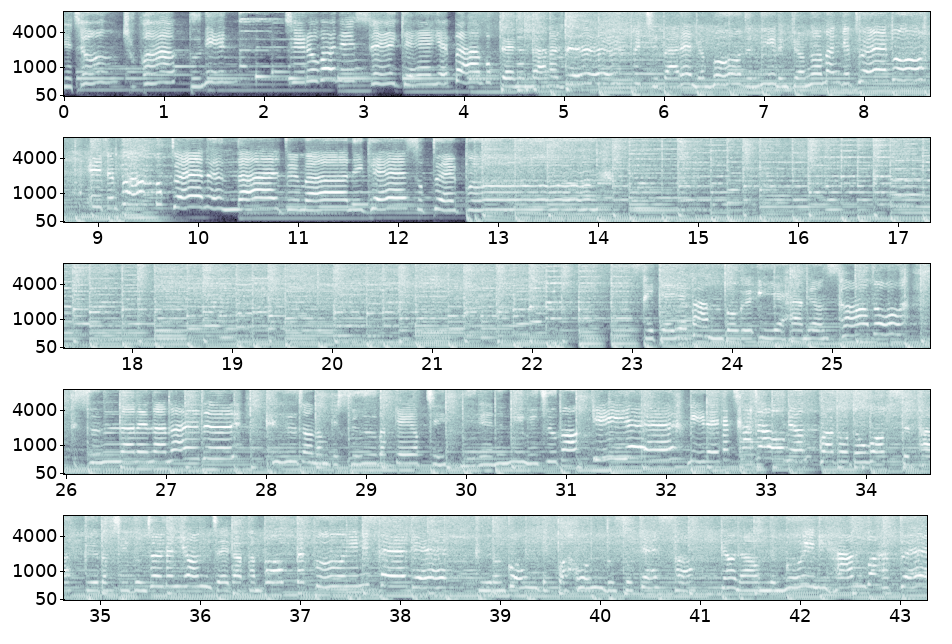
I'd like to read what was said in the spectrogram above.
예전 조화뿐인 지루한 이 세계에 반복되는 나날들 빛이 바래면 모든 일은 경험한 게 되고 이젠 반복되는 날들만이 계속될 뿐. 세계의 반복을 이해하면서도 그 순간의 나날들 넘길 수밖에 없지. 미래는 이미 죽었기에 미래가 찾아오면 과거도 없을 다 끝없이 동절된 현재가 반복될 뿐인 이 세계. 그런 공백과 혼돈 속에서 변화없는 무의미함 과학돼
